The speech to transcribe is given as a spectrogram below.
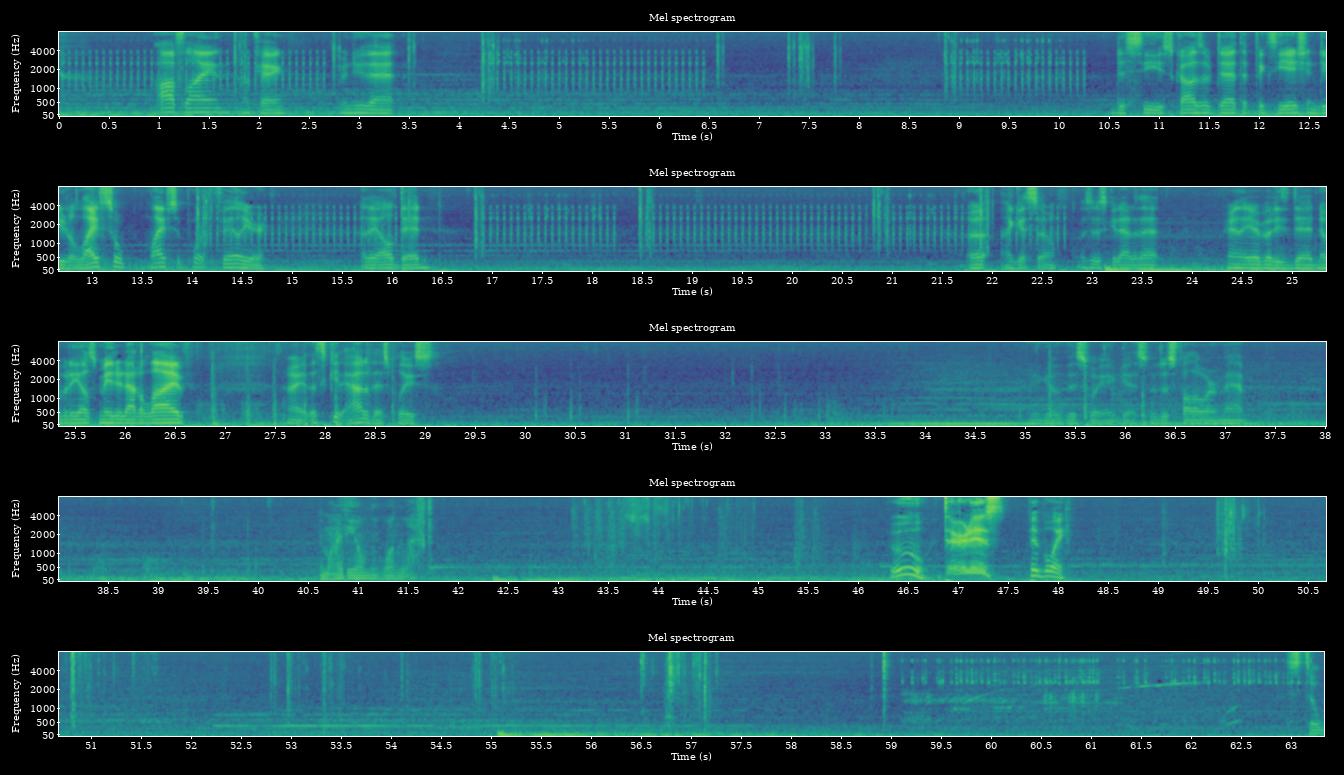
Offline. Okay. We knew that. Deceased. Cause of death, asphyxiation due to life, Life support failure. Are they all dead? Uh, I guess so. Let's just get out of that. Apparently everybody's dead. Nobody else made it out alive. Alright, let's get out of this place. We go this way, I guess. We'll just follow our map. Am I the only one left? Ooh, there it is! Pip-Boy.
